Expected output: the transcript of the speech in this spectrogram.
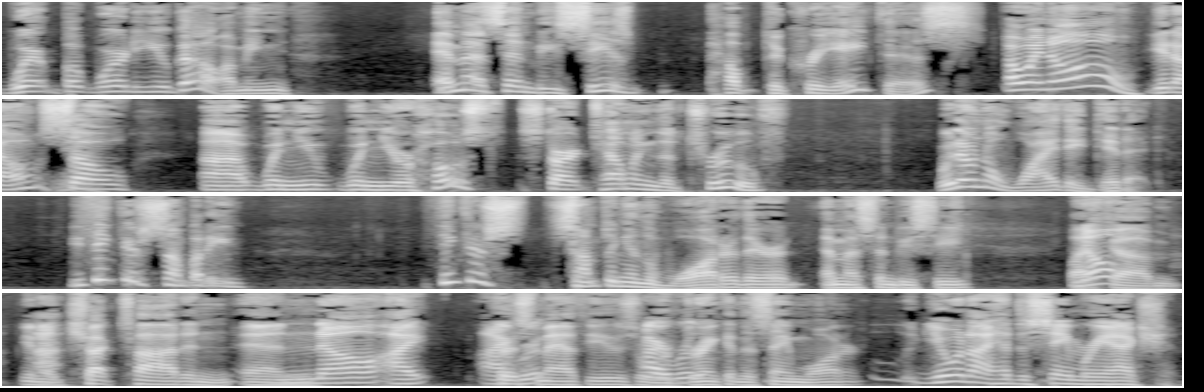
where but where do you go? I mean, MSNBC has helped to create this. Oh, I know. You know, so uh, when you when your hosts start telling the truth, we don't know why they did it. You think there's somebody? You think there's something in the water there at MSNBC? Like No, um, you know, Chuck Todd and and No, I, I Chris re- Matthews were re- drinking the same water. you and I had the same reaction,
